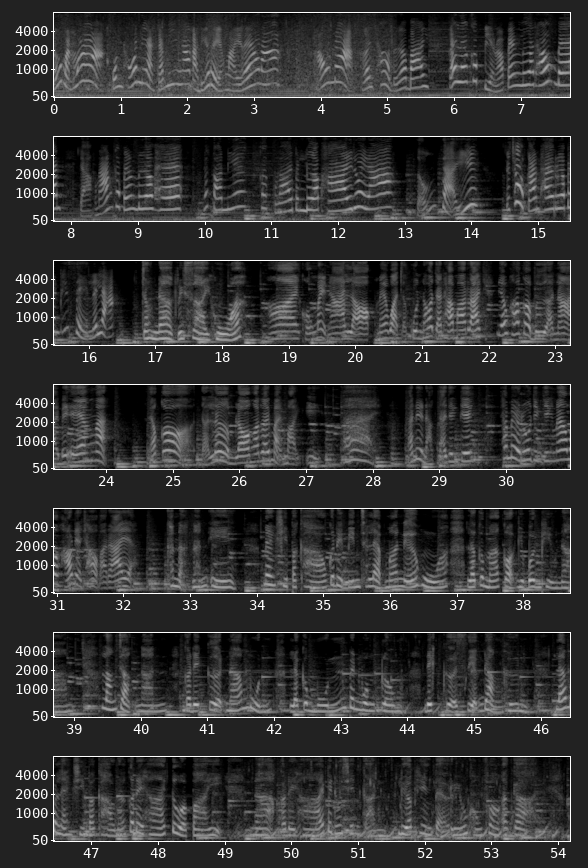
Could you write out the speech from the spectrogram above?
รู้เหมือนว่าคุณโทษเนี่ยจะมีงานอดิเรกใหม่แล้วนะเขาน่ะเคยชอบเรือใบ แล้วแล้วก็เปลี่ยนมาเป็นเรือท้องแบน จากนั้นก็เป็นเรือแพ และตอนนี้ก็กลายเป็นเรือพายด้วยนะ สงสัยจะชอบการพายเรือเป็นพิเศษเลยล่ะ เจ้านาคได้สายหัวไอ้คงไม่นานหรอก แม้ว่าจะคุณโทษจะทำอะไร เดี๋ยวเขาก็เบื่อหน่ายไปเองอะแล้วก็จะเริ่มลองอะไรใหม่ ๆ อีกไอ้ยฉันนี่หนักใจจริงๆ ฉันไม่รู้จริงๆนะว่าเขาเนี่ยชอบอะไรอะขณะนั้นเอง แมงชีปะขาวก็ได้บินฉลับมาเหนือหัว แล้วก็มาเกาะอยู่บนผิวน้ำ หลังจากนั้นก็ได้เกิดน้ำหมุน แล้วก็หมุนเป็นวงกลม ได้เกิดเสียงดังขึ้น แล้วแมลงชีปะขาวนั้นก็ได้หายตัวไป นาคก็ได้หายไปด้วยเช่นกัน เหลือเพียงแต่ริ้วของฟองอากาศ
